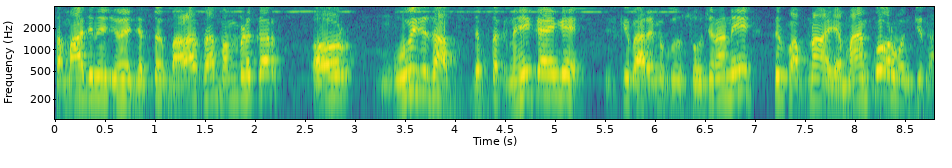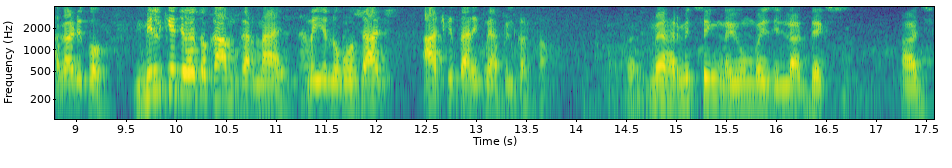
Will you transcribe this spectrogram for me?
समाज ने जो है जब तक बाला साहब अंबेडकर और ओवीसी साहब, जब तक नहीं कहेंगे, इसके बारे में कुछ सोचना नहीं, सिर्फ़ अपना एम को और वंचित आघाड़ी को मिल के जो है तो काम करना है। मैं ये लोगों से आज आज की तारीख में अपील करता हूँ। मैं हरमित सिंह, नई मुंबई जिला अध्यक्ष। आज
